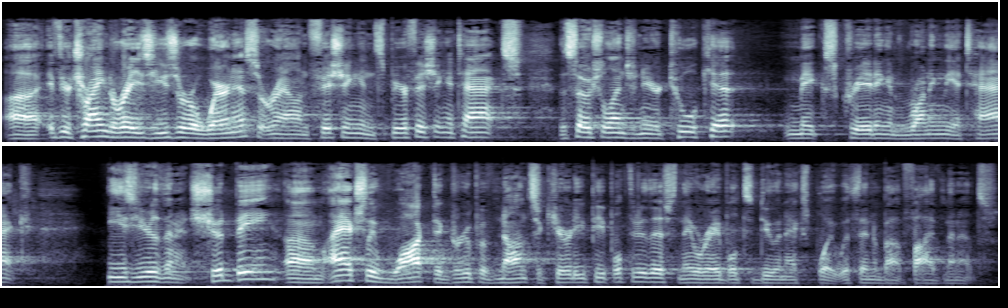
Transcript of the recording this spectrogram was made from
Uh, if you're trying to raise user awareness around phishing and spear phishing attacks, the Social Engineer Toolkit makes creating and running the attack easier than it should be. Um, I actually walked a group of non-security people through this, and they were able to do an exploit within about five minutes.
